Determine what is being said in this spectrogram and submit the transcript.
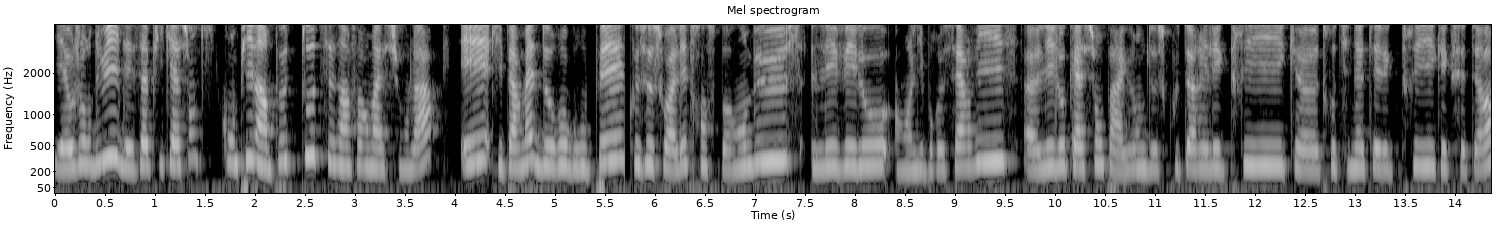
il y a aujourd'hui des applications qui compilent un peu toutes ces informations-là et qui permettent de regrouper que ce soit les transports en bus, les vélos en libre service, les locations par exemple de scooters électriques, trottinettes électriques, etc.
